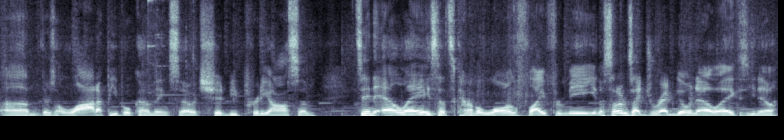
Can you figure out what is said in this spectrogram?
Um, there's a lot of people coming, so it should be pretty awesome. It's in LA, so it's kind of a long flight for me. You know, sometimes I dread going to LA because, you know,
